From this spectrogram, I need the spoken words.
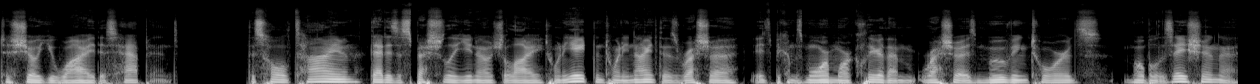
to show you why this happened. This whole time, that is especially, you know, July 28th and 29th, as Russia, it becomes more and more clear that Russia is moving towards mobilization, uh,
